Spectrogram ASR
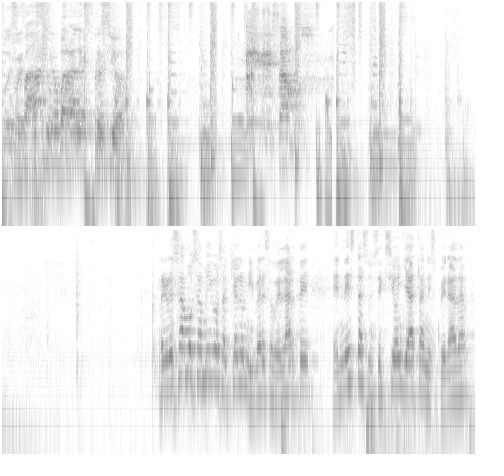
Tu espacio para la expresión. Regresamos. Regresamos amigos aquí al universo del arte. En esta subsección ya tan esperada,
